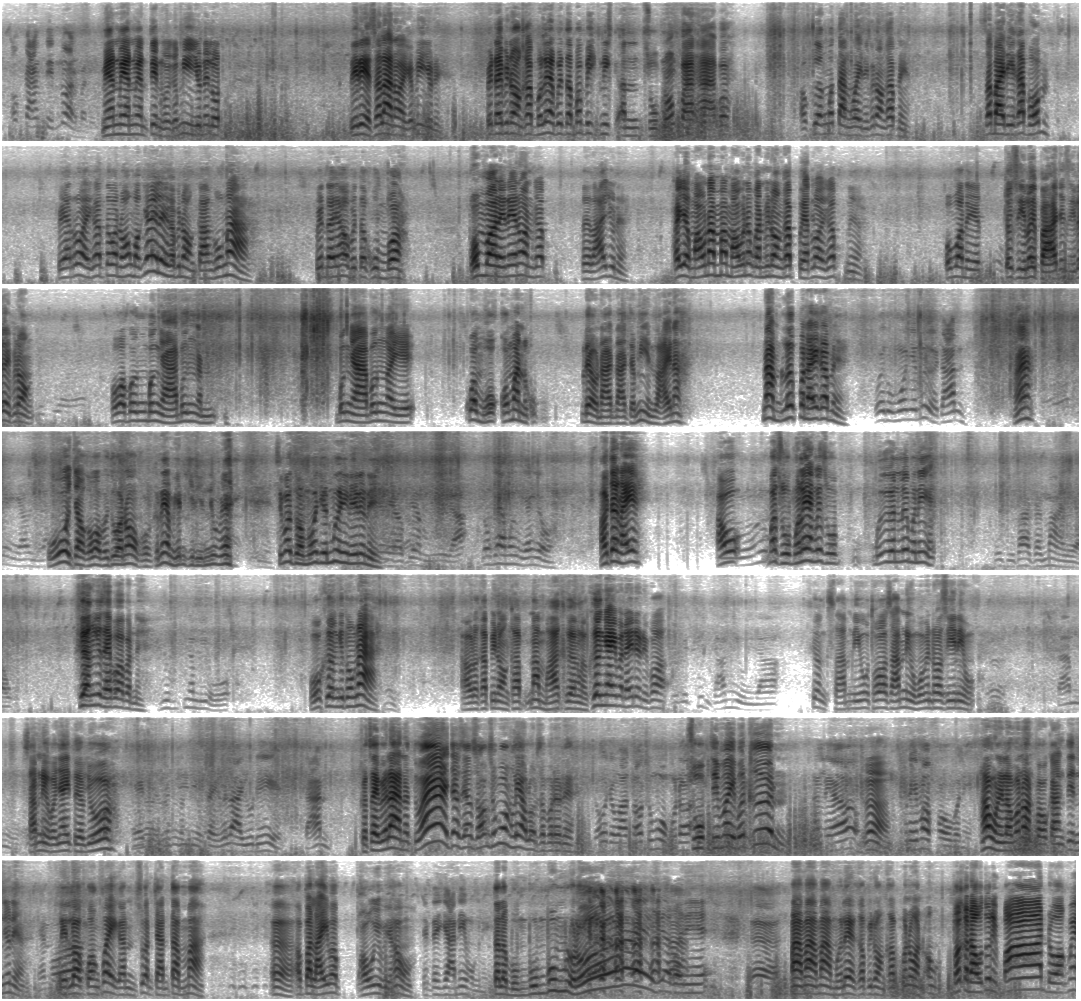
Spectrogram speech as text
เอากลางเต็นท์นอนมานี่แมนแมนแมนเต้นข่อยก็มีอยู่ในรถนี่เด้สาราหน่อยก็มีอยู่นี่เป็นไดพี่น้องครับเมื่อแรกเป็นตาบักปิกนิกอันสูบน้องปลาถาป่ะเอาเครื่องมาตั้งไว้นี่พี่น้องครับนี่สบายดีครับผมแปดร้อยครับแต่ว่าน้องบักใหญ่เลยครับพี่น้องกลางโค้งหน้า เป็นไดเฮาเป็นตะคุ่มบ่ผมว่าได้แน่นอนครับ แต่หลายอยู่เนี่ยใครอยากเหมาน้ำมาเหมาไปน้ำกันพี่น้องครับแปดร้อยครับเนี่ยผมว่าเนี่ยจังสีเลยป่าจังสีเลยพี่น้อง เพราะว่าเบิ้งเบิ้งหญ้าเบิ้งอันเบิ้งหญ้าเบิ้งไอ้ความหกของมันแล้วน่าน่าจะมีหลายนะน้ำเลิกปานไหนครับนี่โอ้ยถุงมือเย็นมือจานฮะโอ้ยเจ้าก็บอกไปทั่วเนอกก็แนมเห็นขี้ดินอยู่ไหมสิมาตัวหมอยืนมืออย่างนี้เดี๋ยวนี้เดี๋ยวเพี้ยมมีละลงเพี้ยมมึงมียังอยู่เอาจากไหน เอามาสูบมือแรงหรือสูบมืออื่นหรือมือนี้นี่สิพากันมาแล้วเครื่องอยู่ใส่บ่บัดนี่อยุบน้ำมี โอโอ้เครื่องอยู่ตรงหน้า เอาละครับพี่น้องครับน้ำหาเครื่องแล้วเครื่องใหญ่ปานไหนเดี๋ยวนี้พ่อเป็นขึ้นสามนิ้วนี่ละเครื่องสามนิ้วท่อสามนิ้วผมเป็นท่อสี่นิ้วสามนิ้วสามนิ้วก็ใหญ่เติบอยู่เอ้ยมันนิ้วใส่เวลาอยู่ดีจานก็ใส่เวลาน่ะตัวเอ้ยเจ้าเสียสองชั่วโมงแล้วรถสมบูรณ์เนี่ยโจจะว่าสองชั่วโมงพุ่นเนาะสูบที่ไม่เบิดขึ้นนั่นแล้วเออไม่ได้มาเฝ้าบ่นี่เฮานี่เรามานอนเฝ้ากลางเต็นท์อยู่เนี่ยแม่นบ่เล่นรอบกองไฟกันส่วนจานต่ำมา เออเอาปลาไหลมาเผาอยู่พี่เฮาเป็นตายานนี่มึงนี่แต่ละบุ่มบุ่มบุ่มโหลดโอ้ยเสียไปนี่เออมามามามือแรกครับพี่น้องครับมานอนเอ้าพักกระเดาตัวนี้ปาดดอกไหม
